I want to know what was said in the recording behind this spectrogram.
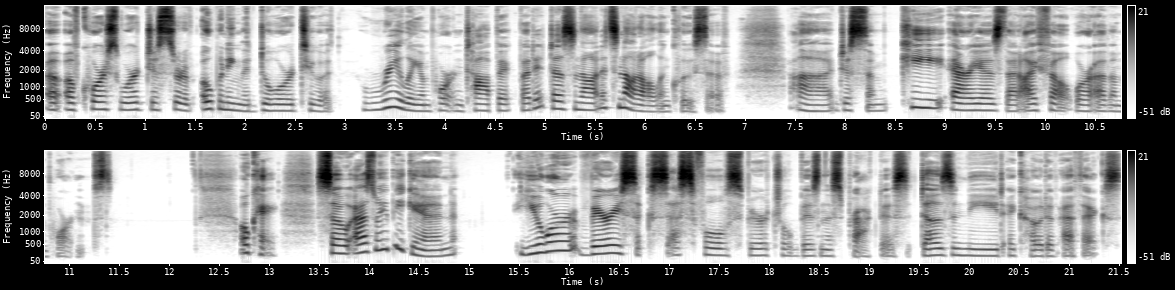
uh, of course, we're just sort of opening the door to a really important topic, but it does not, it's not all inclusive. Uh, just some key areas that I felt were of importance. Okay, so as we begin, your very successful spiritual business practice does need a code of ethics.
